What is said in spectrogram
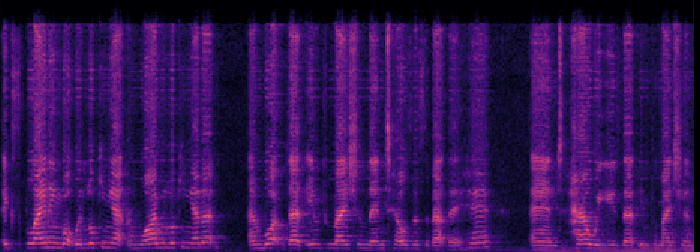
explaining what we're looking at and why we're looking at it and what that information then tells us about their hair and how we use that information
